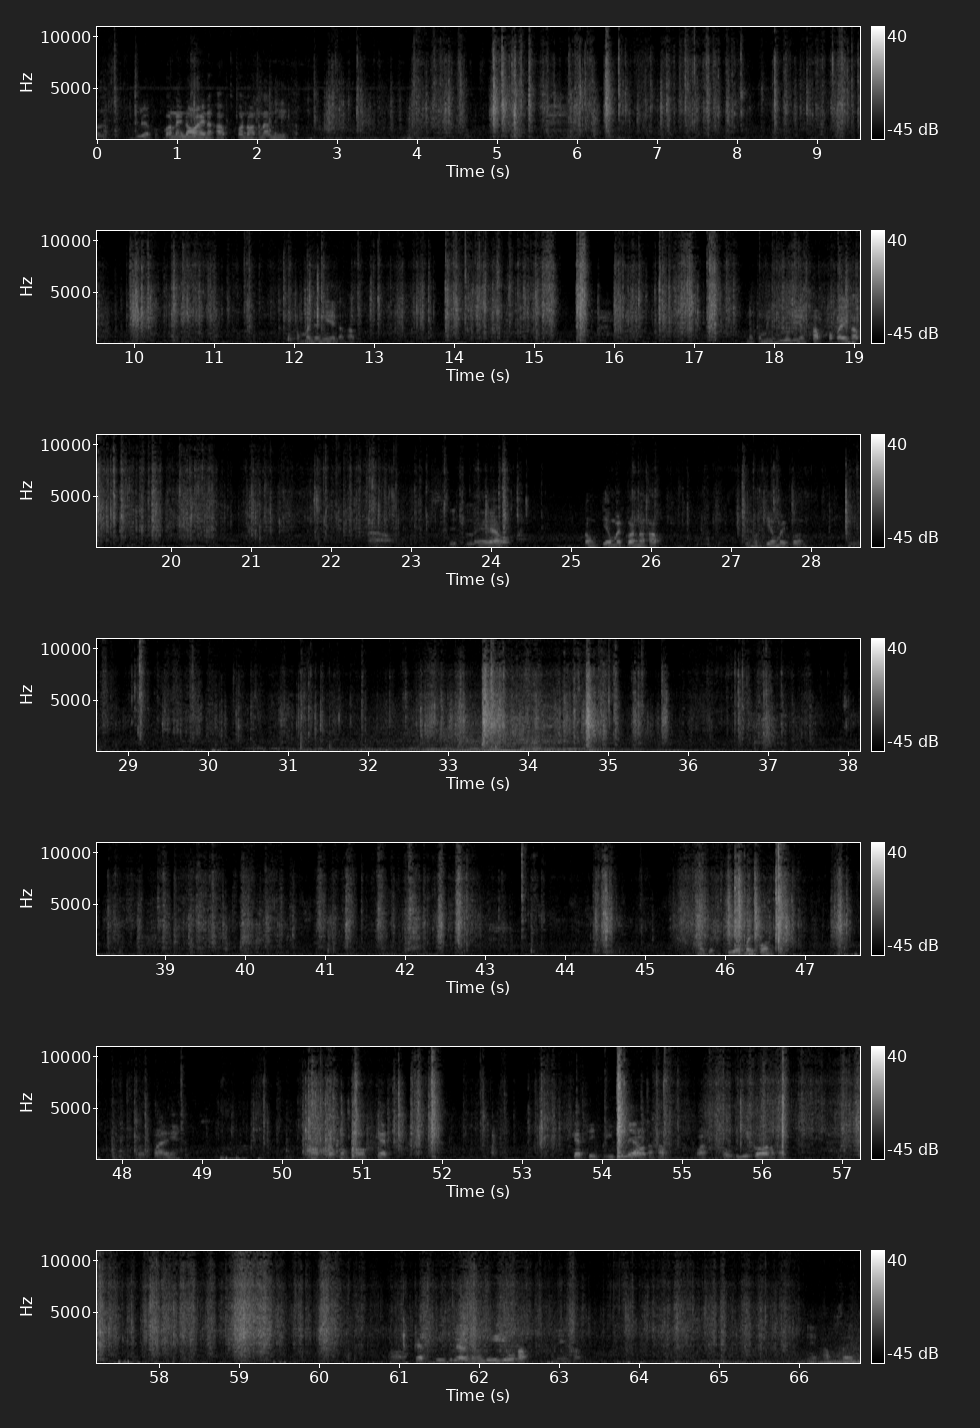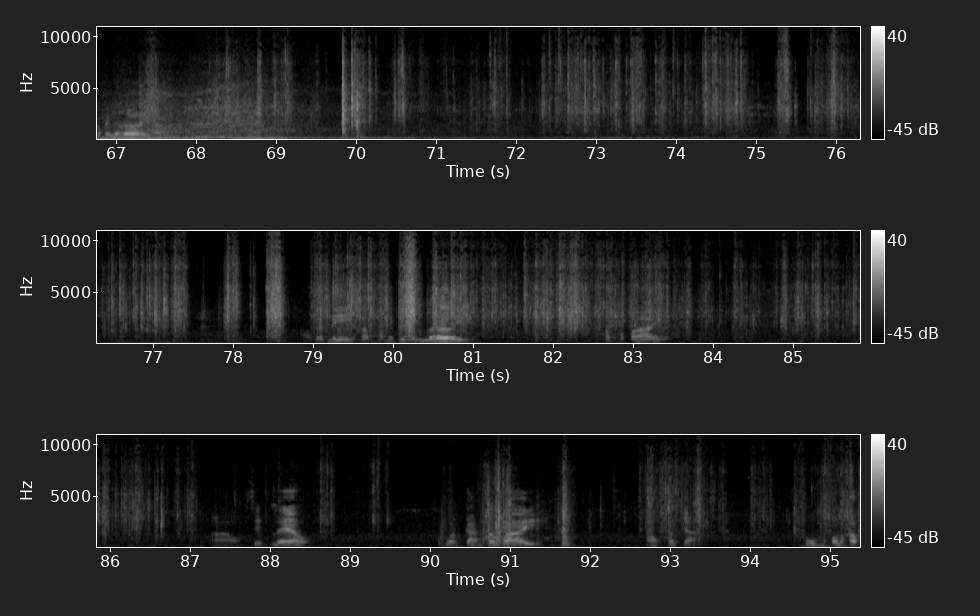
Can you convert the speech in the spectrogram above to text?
เหลือก้อนน้อยๆนะครับก้อนน้อยขนาดนี้ครับ ทำมันอย่างนี้นะครับ แล้วก็มีรุ่นนี้พับเข้าไปครับ อ้าว เสร็จแล้ว ต้องเจียมไว้ก่อนนะครับเดี๋ยวเจียมไว้ก่อนเราจะเตรียมไปก่อนต่อไป เอากลับมาพอแก๊ส แก๊สติดปีที่แล้วนะครับ วัดตัวดีก่อนนะครับแก๊สปีที่แล้วยังดีอยู่ครับนี่ครับนี่ครับใส่เข้าไปเลยครับแบบนี้ครับทำไปเพื่อนเลยขับเข้าไปอ้าว เสร็จแล้วกระบวนการต่อไปเอาก็จะบ่มเขาล้วครับ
